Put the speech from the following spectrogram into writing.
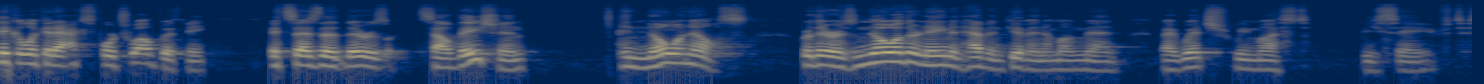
Take a look at Acts 4:12 with me. It says that there is salvation in no one else, for there is no other name in heaven given among men by which we must be saved.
